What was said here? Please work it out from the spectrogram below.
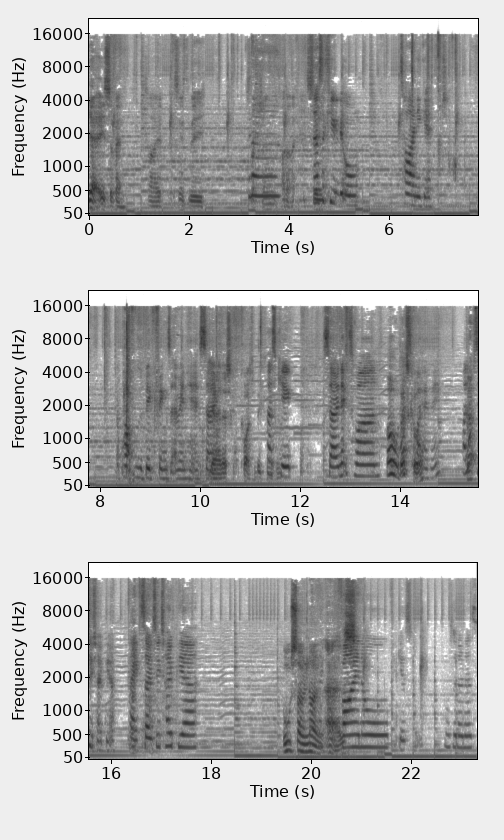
yeah, it is Sven. So it seems to be. I don't know if you can see. That's a cute little tiny gift. Apart from the big things that are in here, so yeah, there's quite some big. things that's cute. So next one. Oh, that's, cool. Quite heavy. I love Zootopia. Okay, so Zootopia. Also known like as vinyl figures. What's it known as?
